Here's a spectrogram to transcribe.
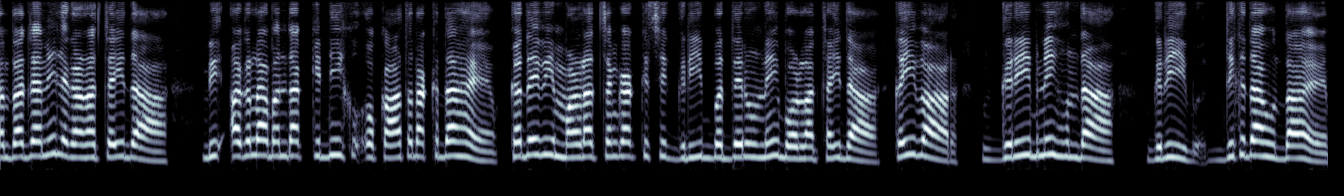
ਅੰਦਾਜ਼ਾ ਨਹੀਂ ਲਗਾਉਣਾ ਚਾਹੀਦਾ ਵੀ ਅਗਲਾ ਬੰਦਾ ਕਿੰਨੀ ਕੁ ਔਕਾਤ ਰੱਖਦਾ ਹੈ। ਕਦੇ ਵੀ ਮਾੜਾ ਚੰਗਾ ਕਿਸੇ ਗਰੀਬ ਬੰਦੇ ਨੂੰ ਨਹੀਂ ਬੋਲਣਾ ਚਾਹੀਦਾ। ਕਈ ਵਾਰ ਗਰੀਬ ਨਹੀਂ ਹੁੰਦਾ, ਗਰੀਬ ਦਿਖਦਾ ਹੁੰਦਾ ਹੈ।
